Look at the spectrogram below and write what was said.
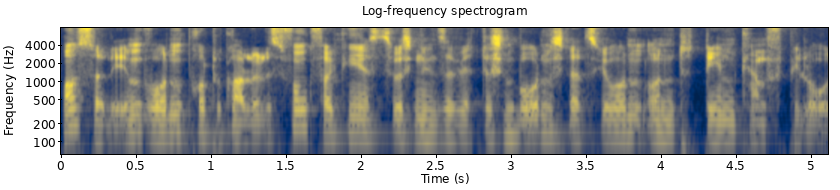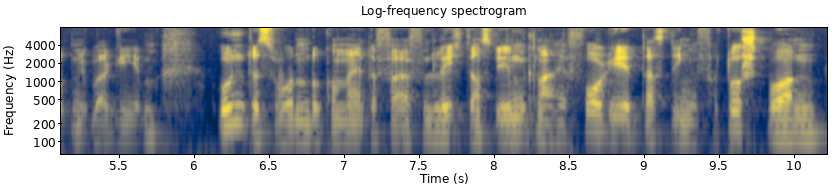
Außerdem wurden Protokolle des Funkverkehrs zwischen den sowjetischen Bodenstationen und den Kampfpiloten übergeben und es wurden Dokumente veröffentlicht, aus denen klar hervorgeht, dass Dinge vertuscht wurden,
